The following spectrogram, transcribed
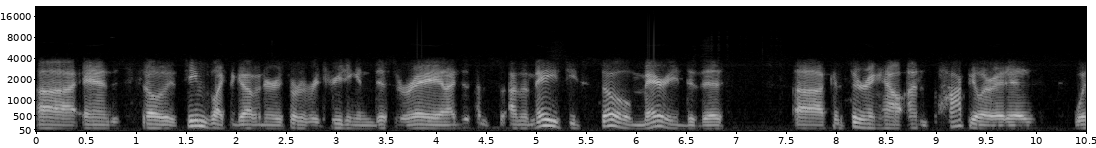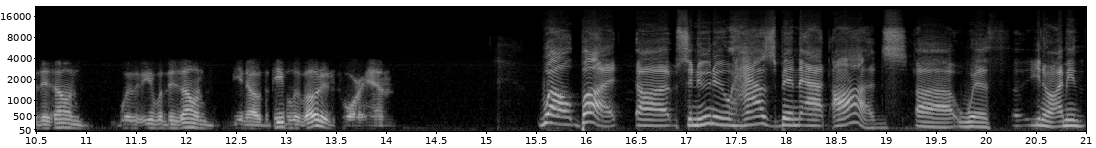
Uh, and so it seems like the governor is sort of retreating in disarray. And I just, I'm, I'm amazed he's so married to this, uh, considering how unpopular it is with his own, with, with his own, you know, the people who voted for him. Well, but uh, Sununu has been at odds uh, with, you know, I mean,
